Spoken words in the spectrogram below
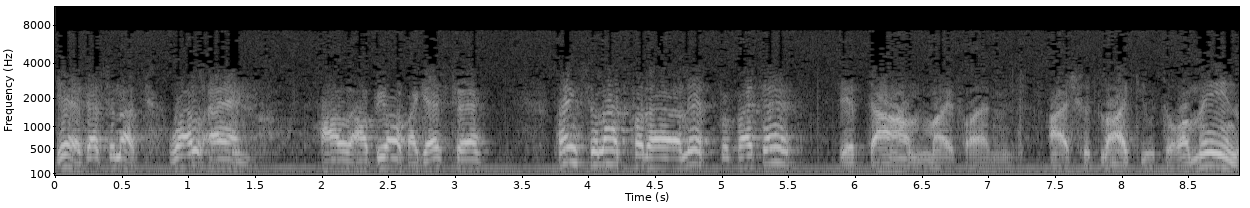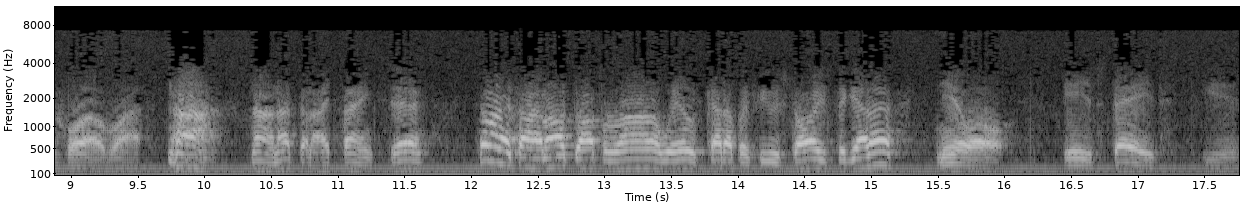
Yeah, that's enough. Well, um, I'll, I'll be off, I guess. Uh, thanks a lot for the lift, Professor. Sit down, my friend. I should like you to remain for a while. No, no, not tonight, thanks. Uh, some other time I'll drop around and we'll cut up a few stories together. Nero, he stays. Yes,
